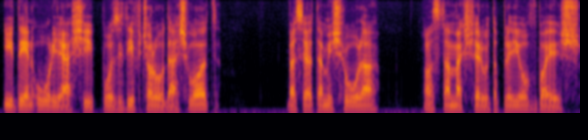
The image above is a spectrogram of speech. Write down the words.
idén óriási pozitív csalódás volt, beszéltem is róla, aztán megsérült a playoffba, és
